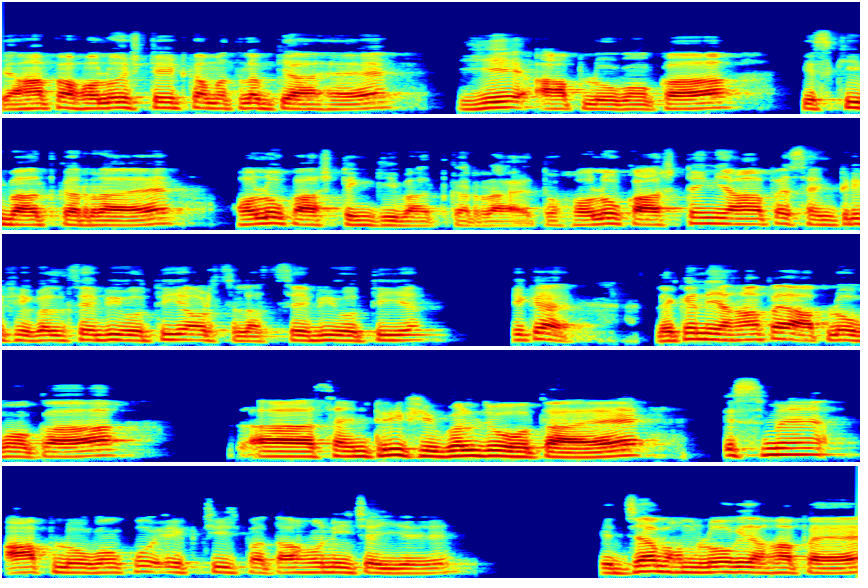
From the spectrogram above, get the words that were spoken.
यहाँ पे हॉलो स्टेट का मतलब क्या है? ये आप लोगों का किसकी बात कर रहा है? हॉलो कास्टिंग की बात कर रहा है। तो हॉलो कास्टिंग यहाँ पे सेंट्रीफ्यूगल से भी होती है और स्लस से भी होती है। ठीक है? लेकिन यहाँ पे आप लोगों का सेंट्रीफ्यूगल जो होता है, इसमें आप लोगों को एक चीज़ पता होनी चाहिए कि जब हम लोग यहाँ पे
